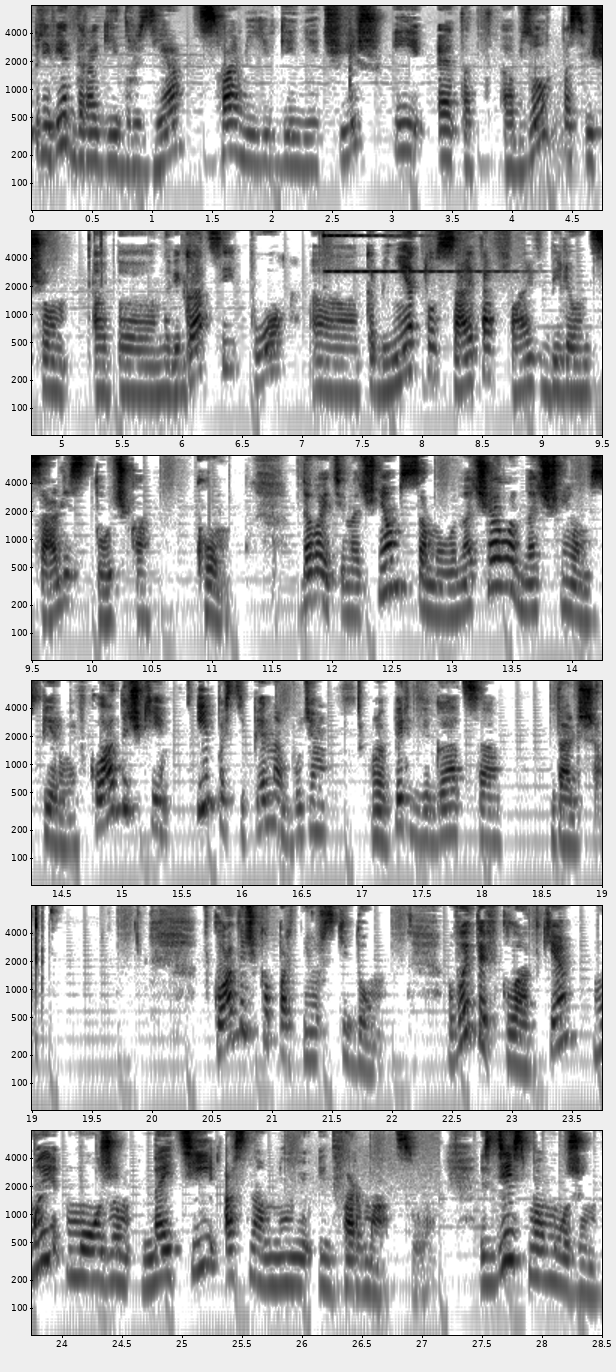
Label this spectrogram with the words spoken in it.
привет, дорогие друзья! С вами Евгения Чиш и этот обзор посвящен об, э, навигации по э, кабинету сайта 5billionsalis.com. Давайте начнем с самого начала, начнем с первой вкладочки и постепенно будем э, передвигаться дальше. Вкладочка «Партнерский дом». В этой вкладке мы можем найти основную информацию. Здесь мы можем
